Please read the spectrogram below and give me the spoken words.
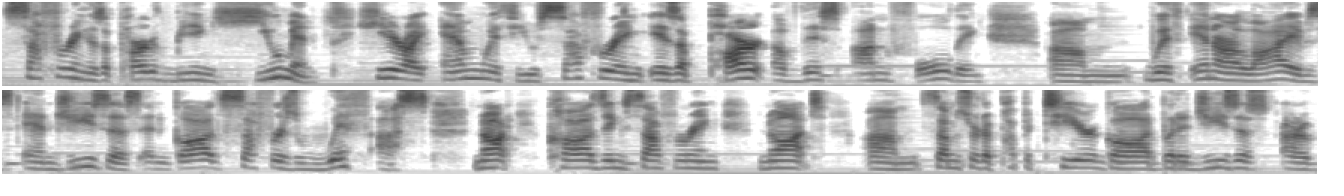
suffering is a part of being human. Here I am with you. Suffering is a part of this unfolding um, within our lives. And Jesus and God suffers with us, not causing suffering, not um, some sort of puppeteer God, but a Jesus or,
